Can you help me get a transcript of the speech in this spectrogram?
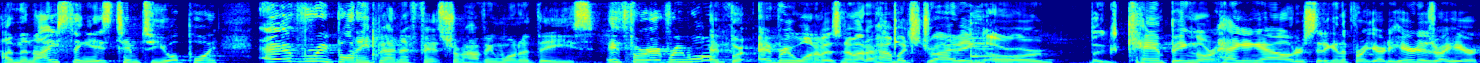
And the nice thing is, Tim, to your point, everybody benefits from having one of these. It's for everyone. And for every one of us, no matter how much driving or, or camping or hanging out or sitting in the front yard, here it is right here.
